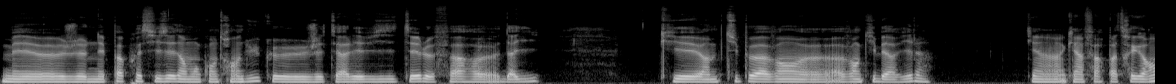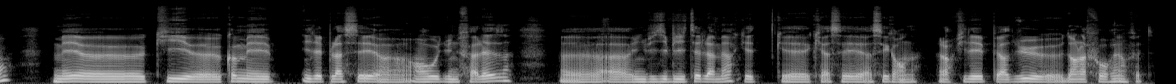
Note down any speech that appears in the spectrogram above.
mais euh, je n'ai pas précisé dans mon compte rendu que j'étais allé visiter le phare euh, d'Ailly, qui est un petit peu avant avant Quiberville, qui est, un, phare pas très grand, mais qui, comme il est placé en haut d'une falaise, a une visibilité de la mer qui est, qui est, qui est assez assez grande, alors qu'il est perdu dans la forêt en fait.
